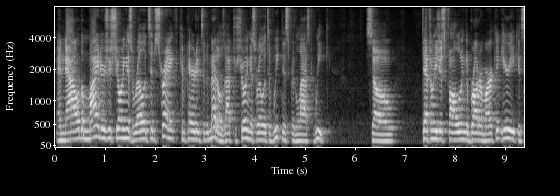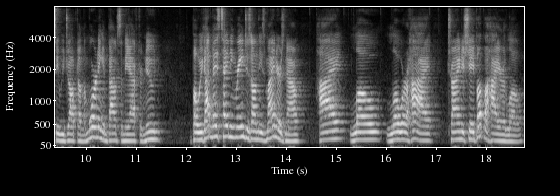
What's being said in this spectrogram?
And now the miners are showing us relative strength comparative to the metals after showing us relative weakness for the last week. So definitely just following the broader market here. You can see we dropped on the morning and bounced in the afternoon. But we got nice tightening ranges on these miners now. High, low, lower, high, trying to shape up a higher low.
